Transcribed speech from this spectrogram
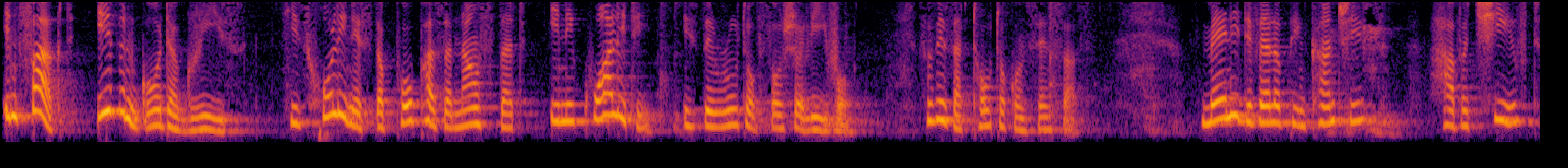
in fact, even God agrees. His Holiness the Pope has announced that inequality is the root of social evil. So there's a total consensus. Many developing countries have achieved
